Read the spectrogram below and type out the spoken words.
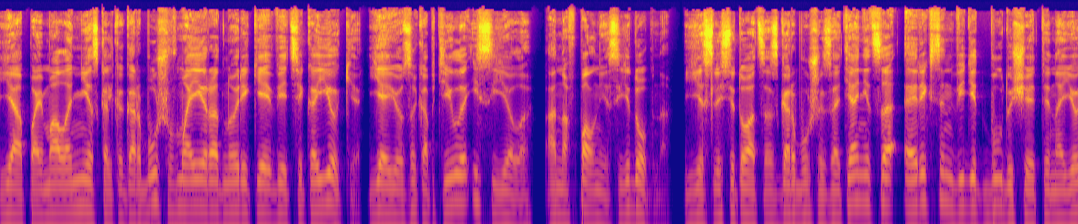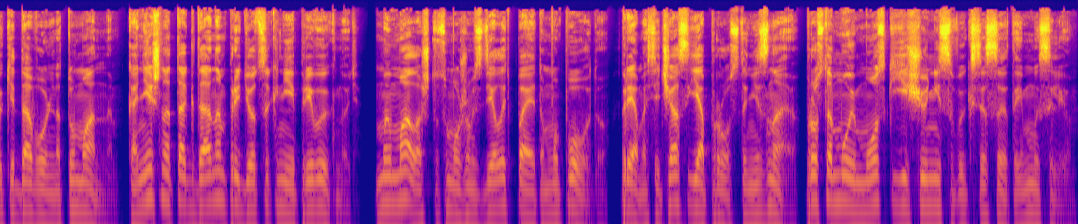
Я поймала несколько горбуш в моей родной реке Ветсикайоки. Я ее закоптила и съела. Она вполне съедобна. Если ситуация с горбушей затянется, Эриксон видит будущее Тенайоки довольно туманным. Конечно, тогда нам придется к ней привыкнуть. Мы мало что сможем сделать по этому поводу. Прямо сейчас я просто не знаю. Просто мой мозг еще не свыкся с этой мыслью.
